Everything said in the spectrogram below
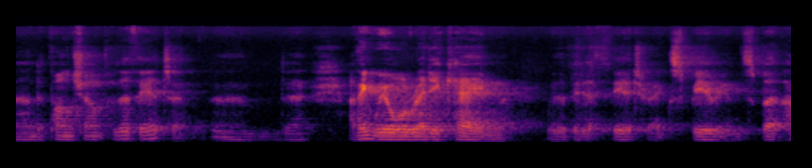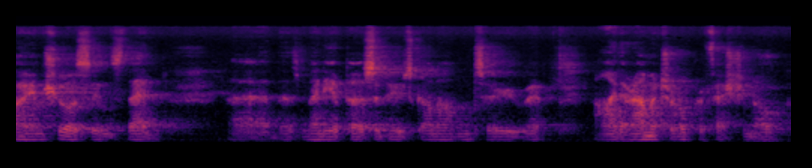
and a penchant for the theatre. And uh, I think we already came with a bit of theatre experience, but I am sure since then uh, there's many a person who's gone on to uh, either amateur or professional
